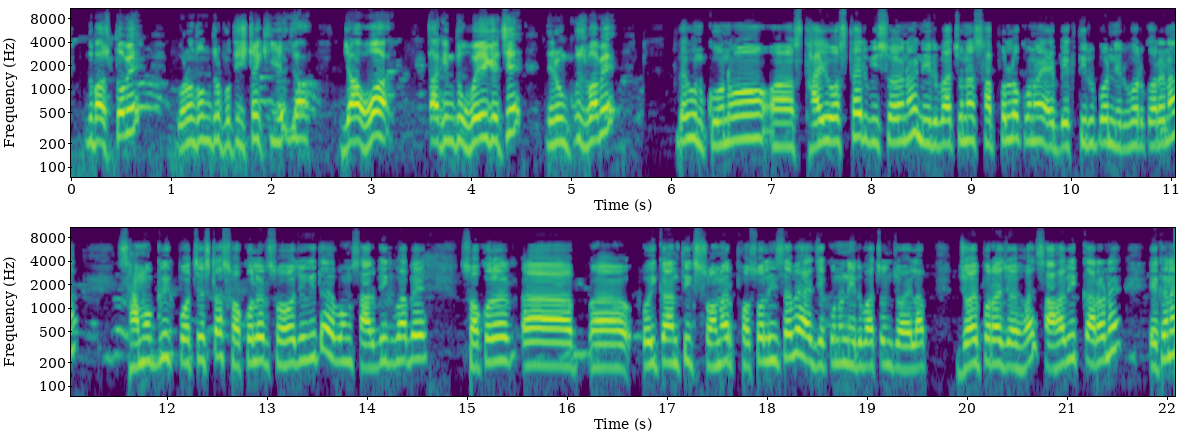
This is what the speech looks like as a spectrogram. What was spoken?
কিন্তু বাস্তবে গণতন্ত্র প্রতিষ্ঠায় কী যা যা হওয়ার তা কিন্তু হয়ে গেছে নিরঙ্কুশভাবে। দেখুন, কোনো স্থায়ী অস্থায়ীর বিষয় নয়। নির্বাচনের সাফল্য কোনো ব্যক্তির উপর নির্ভর করে না। সামগ্রিক প্রচেষ্টা সকলের সহযোগিতা এবং সার্বিকভাবে সকলের ঐকান্তিক শ্রমের ফসল হিসেবে যে কোনো নির্বাচন জয়লাভ, জয় পরাজয় হয়। স্বাভাবিক কারণে এখানে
